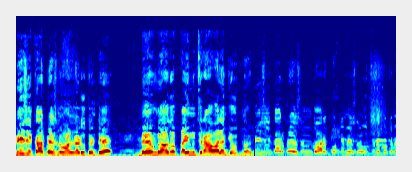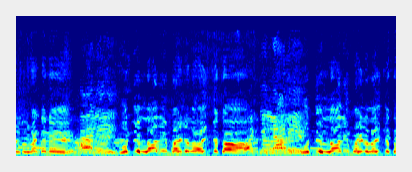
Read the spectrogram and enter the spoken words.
బీసీ కార్పొరేషన్ వాళ్ళని అడుగుతుంటే మేము కాదు పైనుంచి రావాలని చెబుతున్నారు. బీసీ కార్పొరేషన్ ద్వారా కుట్టు మిషన్ ఉచిత కుట్టు మిషన్ వెంటనే వద్దు లాలి మహిళల ఐక్యత. వద్దు లాలి మహిళల ఐక్యత.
